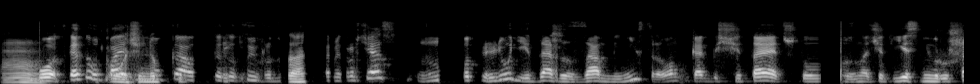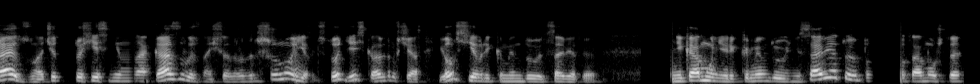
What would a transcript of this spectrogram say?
Mm. Вот. Это вот поэтому лука, вот эта цифра 20 км в час, ну, вот люди, и даже замминистра, он как бы считает, что, значит, если не нарушают, значит, то есть если не наказывают, значит, это разрешено ехать 110 км в час. И он всем рекомендует, советует. Никому не рекомендую, не советую, потому что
